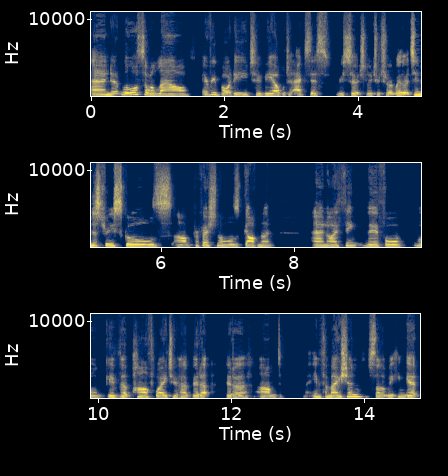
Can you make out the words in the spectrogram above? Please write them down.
and it will also allow everybody to be able to access research literature, whether it's industry, schools, um, professionals, government. And I think therefore will give a pathway to have better, better um, information so that we can get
